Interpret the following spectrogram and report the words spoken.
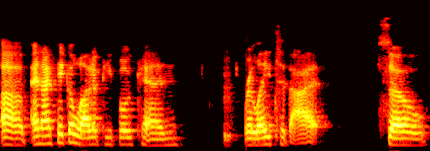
Um, and I think a lot of people can relate to that. So,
